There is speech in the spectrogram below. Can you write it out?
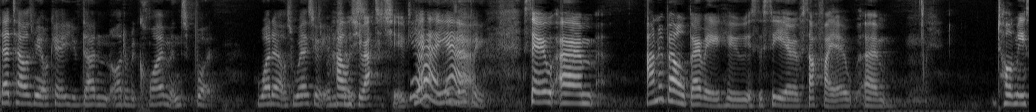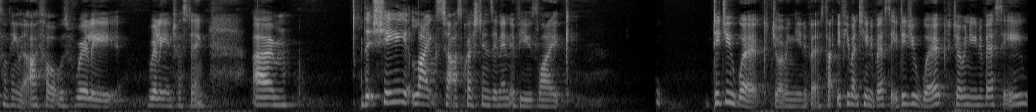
That tells me okay, you've done all the requirements, but what else? Where's your interest? How was your attitude? Yeah, Yeah, yeah. exactly. So, um, Annabelle Berry, who is the CEO of Sapphire, um, told me something that I thought was really, really interesting. Um, that she likes to ask questions in interviews like, did you work during university? Like, if you went to university, did you work during university?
